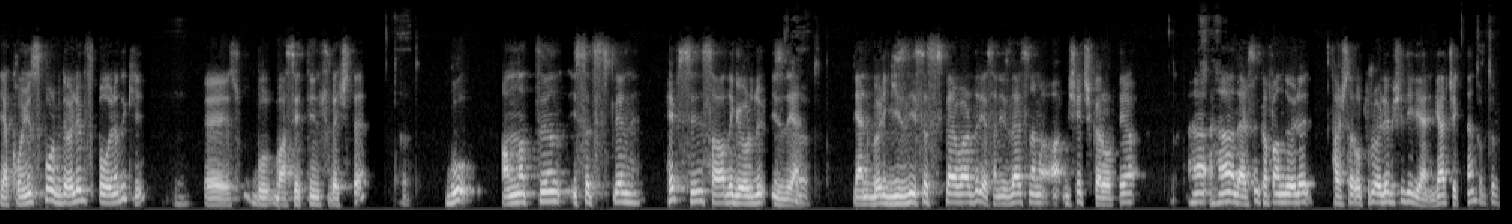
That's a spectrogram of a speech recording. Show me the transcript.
Ya Konya Spor bir de öyle bir futbol oynadı ki e, bu bahsettiğin süreçte evet. bu anlattığın istatistiklerin hepsini sahada gördü izleyen. Evet. Yani böyle gizli istatistikler vardır ya sen izlersin ama bir şey çıkar ortaya. Ha, ha dersin kafanda öyle taşlar oturur öyle bir şey değil yani. Gerçekten tabii, tabii.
